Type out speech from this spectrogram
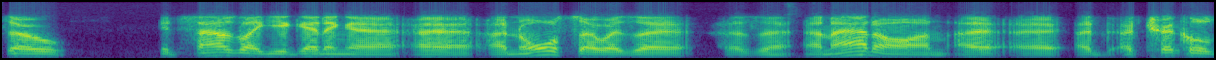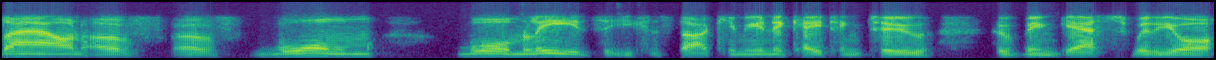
So it sounds like you're getting a, a an also as a as a, an add-on a, a, a trickle down of of warm warm leads that you can start communicating to who've been guests with your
